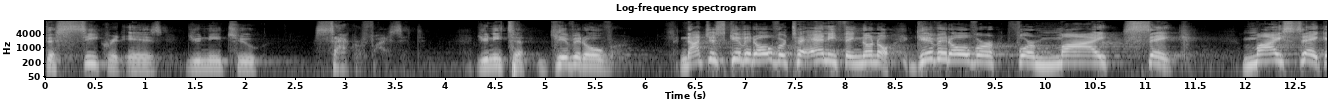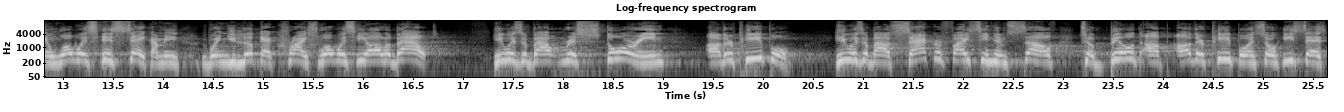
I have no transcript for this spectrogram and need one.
the secret is you need to sacrifice it. You need to give it over. Not just give it over to anything. No, no. Give it over for my sake. my sake. And what was his sake? I mean, when you look at Christ, what was he all about? He was about restoring other people. He was about sacrificing himself to build up other people. And so he says,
